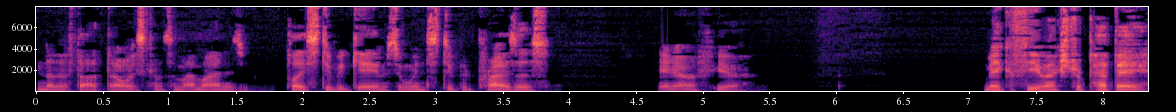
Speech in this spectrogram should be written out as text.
another thought that always comes to my mind is play stupid games and win stupid prizes. You know, if you make a few extra Pepe,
